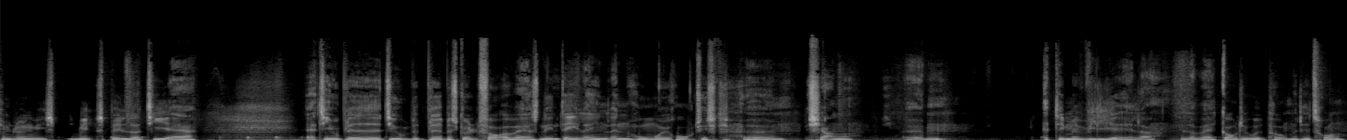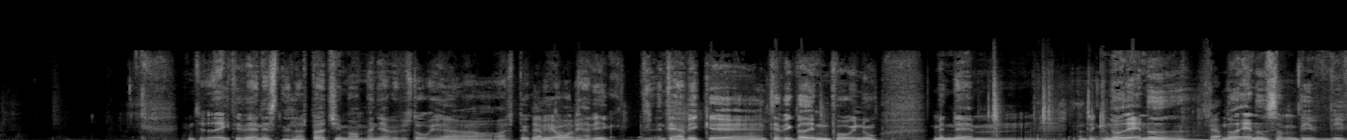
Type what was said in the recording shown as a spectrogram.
Jim Lyngvigs billeder, de er Ja, de er jo blevet, de er jo blevet beskyldt for at være sådan en del af en eller anden homoerotisk øh, genre. Øh, er det med vilje, eller, eller hvad går det ud på med det, tror du? Jamen, det ved jeg ikke. Det vil jeg næsten hellere spørge Jim om, men jeg vil stå her og, og spekulere Jamen, det var- over. Det har vi ikke, det har vi ikke, øh, det har vi ikke været inde på endnu. Men øhm, Men det noget andet, ja. noget andet, som vi, vi,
